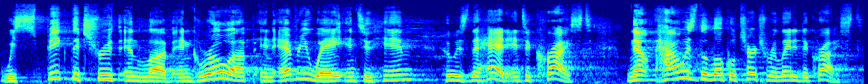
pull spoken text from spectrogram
we speak the truth in love and grow up in every way into Him who is the head, into Christ. Now, how is the local church related to Christ?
